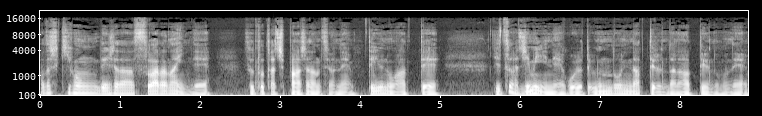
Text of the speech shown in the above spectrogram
私基本電車だ座らないんで、ずっと立ちっぱなしなんですよね。っていうのがあって、実は地味にね、こうやって運動になってるんだなっていうのもね、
